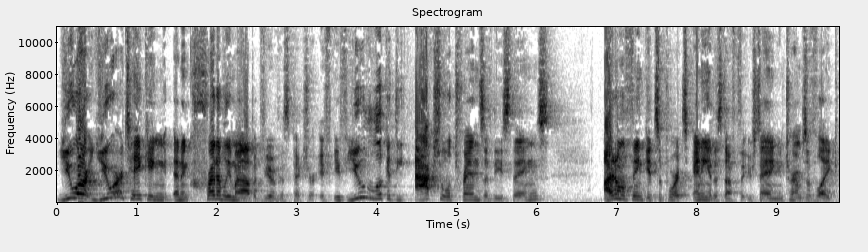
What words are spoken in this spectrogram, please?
you are you are taking an incredibly myopic view of this picture. If if you look at the actual trends of these things, I don't think it supports any of the stuff that you're saying in terms of like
